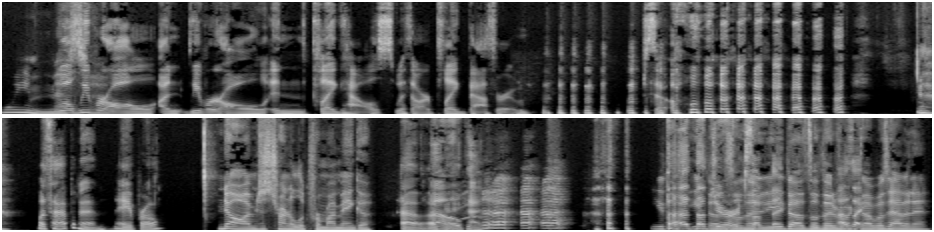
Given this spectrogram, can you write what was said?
Shit. We missed Well, we it. were all on. We were all in the plague house with our plague bathroom. so What's happening, April? No, I'm just trying to look for my manga. Oh, okay. oh, okay. you I thought you heard something, You thought something I was like- up was happening.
